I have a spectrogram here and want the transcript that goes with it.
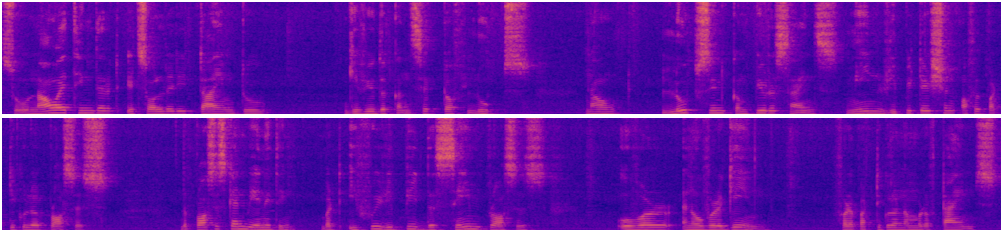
So now I think that it's already time to give you the concept of loops. Now, loops in computer science mean repetition of a particular process. The process can be anything but if we repeat the same process over and over again for a particular number of times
